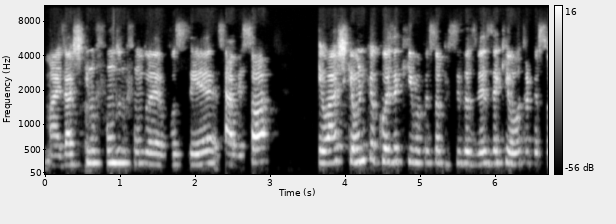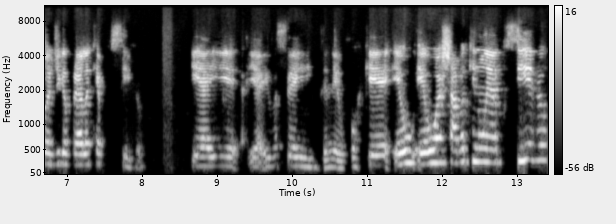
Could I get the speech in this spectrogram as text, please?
Mas acho que no fundo, no fundo, é você, sabe, só eu acho que a única coisa que uma pessoa precisa às vezes é que outra pessoa diga para ela que é possível. E aí, e aí você entendeu? Porque eu, eu achava que não era possível,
